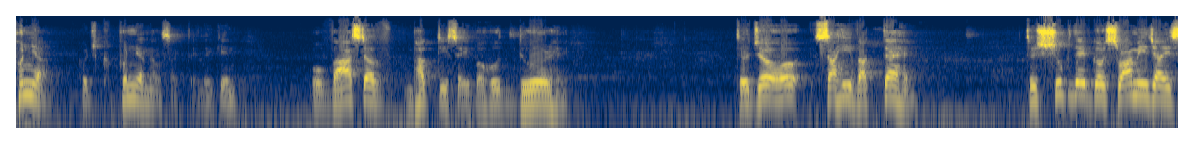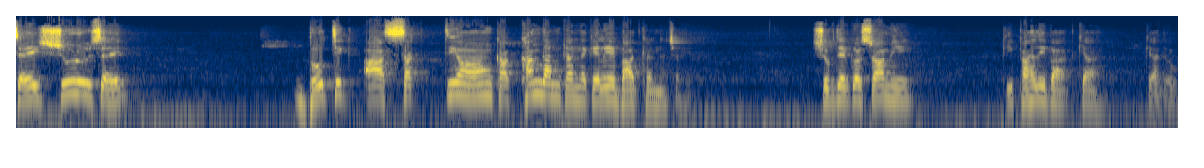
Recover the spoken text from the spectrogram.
पुण्य, कुछ पुण्य मिल सकते लेकिन वो वास्तव भक्ति से बहुत दूर है। तो जो सही वक्त है तो सुखदेव गोस्वामी जैसे शुरू से भौतिक आसक्तियों का खंडन करने के लिए बात करना चाहिए। सुखदेव गोस्वामी की पहली बात क्या है? क्या दो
